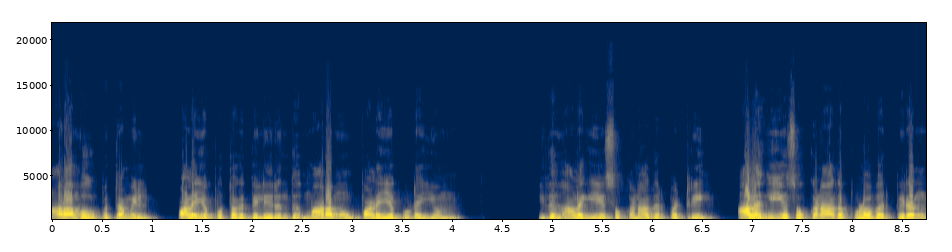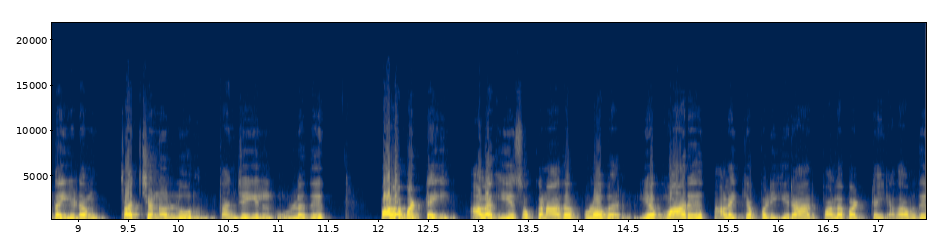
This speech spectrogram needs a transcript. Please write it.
ஆறாம் வகுப்பு தமிழ் பழைய புத்தகத்திலிருந்து மரமும் பழைய குடையும். இது அழகிய சொக்கநாதர் பற்றி. அழகிய சொக்கநாத புலவர் பிறந்த இடம் தச்சநல்லூர் தஞ்சையில் உள்ளது. பலபட்டை அழகிய சொக்கநாத புலவர் எவ்வாறு அழைக்கப்படுகிறார்? பலபட்டை அதாவது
